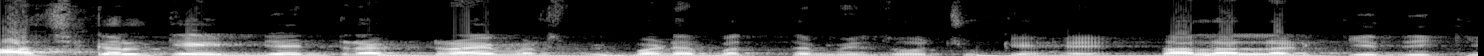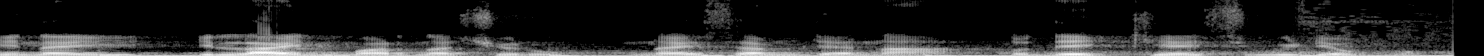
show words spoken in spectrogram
आजकल के इंडियन ट्रक ड्राइवर्स भी बड़े बदतमीज हो चुके हैं। साला लड़की दिखी नहीं कि लाइन मारना शुरू। नहीं समझे ना? तो देखिए इस वीडियो को।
